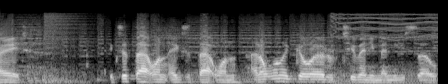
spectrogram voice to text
Alright. Exit that one, exit that one. I don't want to go out of too many menus though.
